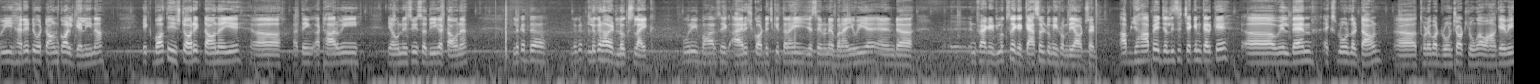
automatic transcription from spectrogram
We headed to a town called Galena एक बहुत ही हिस्टोरिक टाउन है ये। आई थिंक अठारहवीं या उन्नीसवीं सदी का टाउन है। Look at the look at look at how it looks like पूरी बाहर से एक आयरिश कॉटेज की तरह ही जैसे इन्होंने बनाई हुई है and in fact it looks like a castle to me from the outside अब यहाँ पे जल्दी से चेक इन करके will then explore the town थोड़े बहुत ड्रोन शॉट लूँगा वहाँ के भी.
